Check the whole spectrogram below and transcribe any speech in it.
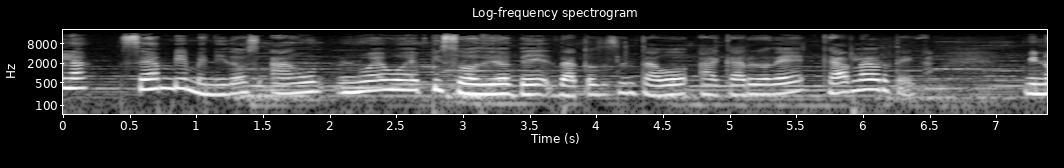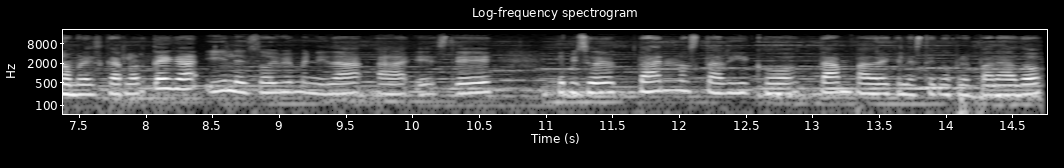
Hola, sean bienvenidos a un nuevo episodio de Datos de Centavo a cargo de Carla Ortega. Mi nombre es Carla Ortega y les doy bienvenida a este episodio tan nostálgico, tan padre que les tengo preparado,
